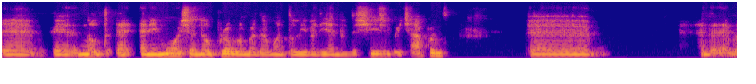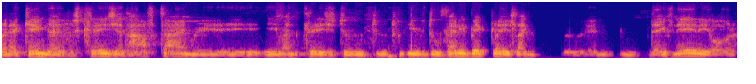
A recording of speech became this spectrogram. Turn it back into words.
uh, uh, not uh, anymore. I said, no problem, but I want to leave at the end of the season, which happened. Uh, and uh, when I came there, it was crazy at half time. He, he, went crazy to, to, to even to very big players like Dave Narey or,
